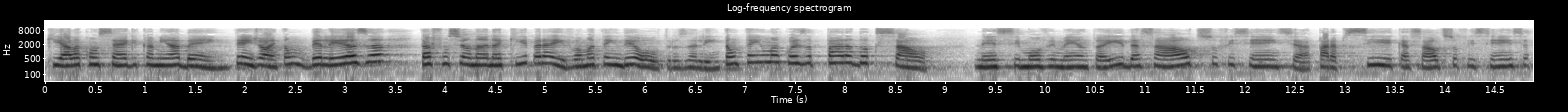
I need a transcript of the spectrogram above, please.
que ela consegue caminhar bem. Entende? Ó, então, beleza, está funcionando aqui, peraí, vamos atender outros ali. Então, tem uma coisa paradoxal nesse movimento aí dessa autossuficiência parapsíquica, essa autossuficiência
